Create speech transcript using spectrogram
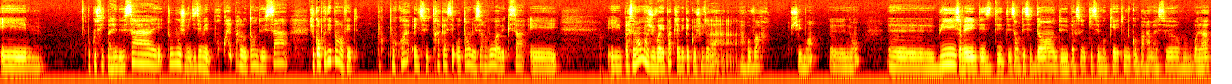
Et hum, beaucoup de filles parlaient de ça et tout. Je me disais, mais pourquoi elles parlent autant de ça? Je comprenais pas en fait. Pourquoi elles se tracassaient autant le cerveau avec ça? Et, et personnellement, moi, je voyais pas que j'avais quelque chose à, revoir chez moi. Euh, non. Euh, oui, j'avais eu des, antécédents de personnes qui se moquaient, qui me comparaient à ma soeur, ou voilà,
